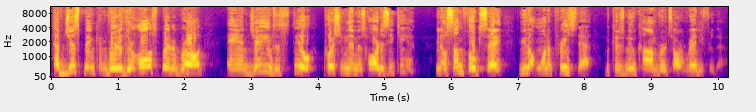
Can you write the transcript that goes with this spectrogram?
have just been converted. They're all spread abroad, and James is still pushing them as hard as he can. You know, some folks say you don't want to preach that because new converts aren't ready for that.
